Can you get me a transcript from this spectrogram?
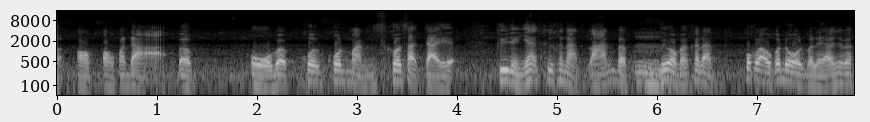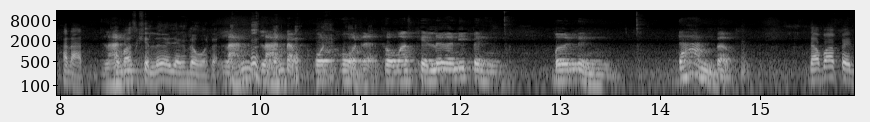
อะออกออกมาด่าแบบโอ้แบบโคตรโคตรมันโคตรสะใจอะคืออย่างเงี้ยคือขนาดร้านแบบอืมนึกออกไหมขนาดพวกเราก็โดนมาแล้วใช่ไหมขนาดร้าน Thomas Keller ยังโดนอะร้านร้านแบบโหดโหดอะ Thomas Keller นี่เป็นเบอร์หนึ่งด้านแบบนับว่าเป็น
